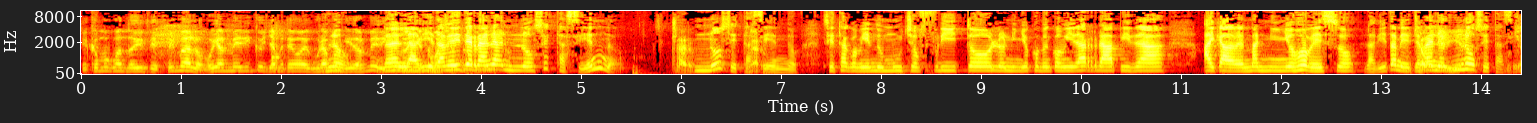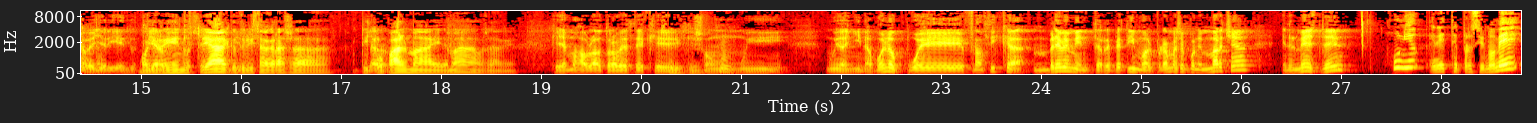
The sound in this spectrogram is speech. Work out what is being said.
es como cuando dices, estoy malo, voy al médico y ya me tengo que curar porque he ido al médico. la dieta mediterránea no se está haciendo. No se está haciendo. Se está comiendo mucho frito, los niños comen comida rápida, hay cada vez más niños obesos. La dieta mediterránea no se está haciendo. Bollería industrial, que utiliza grasa tipo palma y demás. O sea que... que... ya hemos hablado otras veces que, son hmm. muy, muy dañinas. Bueno, pues Francisca, brevemente repetimos, el programa se pone en marcha en el mes de... Junio, en este próximo mes.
